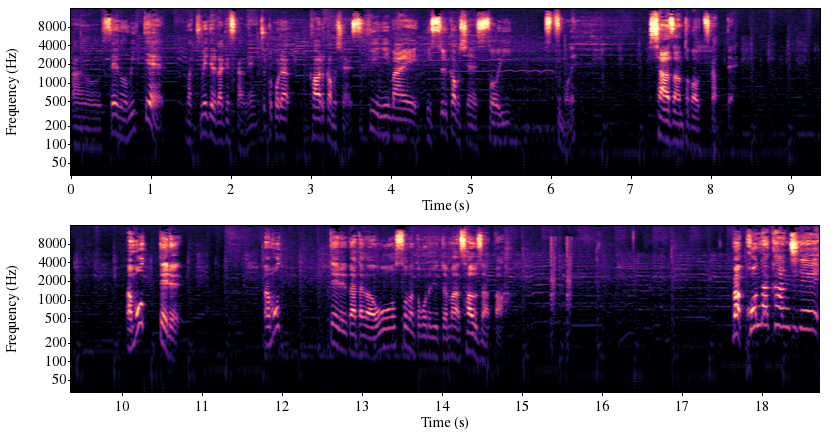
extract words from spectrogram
あの、性能を見て、まあ決めてるだけですからね。ちょっとこれは変わるかもしれないです。非2枚にするかもしれないです。そう言いつつもね。シャーザンとかを使って。まあ持ってる、まあ持ってる方が多そうなところで言うと、まあサウザーか。まあこんな感じで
